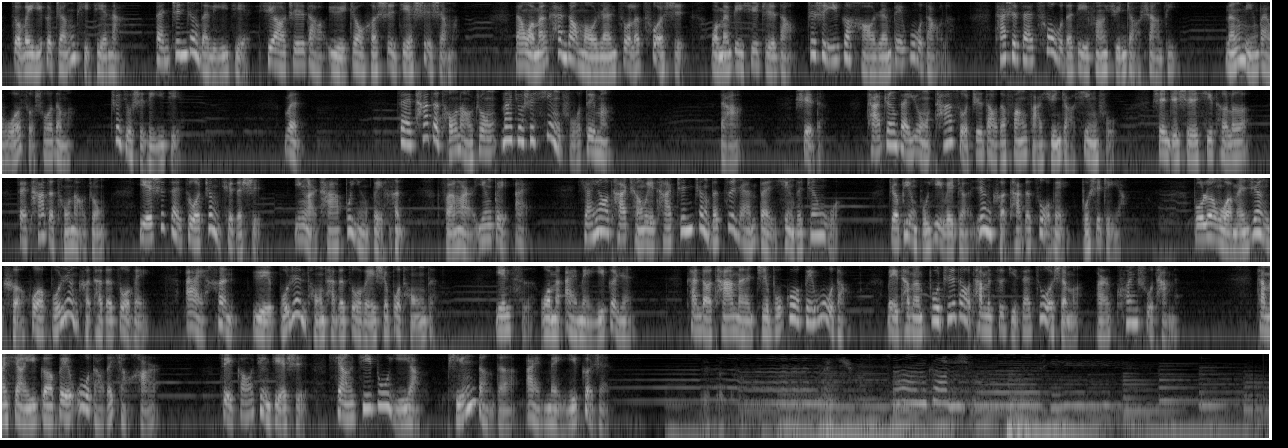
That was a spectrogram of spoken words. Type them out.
作为一个整体接纳，但真正的理解需要知道宇宙和世界是什么。当我们看到某人做了错事，我们必须知道这是一个好人被误导了，他是在错误的地方寻找上帝。能明白我所说的吗？这就是理解。问。在他的头脑中，那就是幸福，对吗？答：是的，他正在用他所知道的方法寻找幸福，甚至是希特勒，在他的头脑中也是在做正确的事，因而他不应被恨，反而应被爱，想要他成为他真正的自然本性的真我。这并不意味着认可他的作为，不是这样。不论我们认可或不认可他的作为，爱恨与不认同他的作为是不同的。因此，我们爱每一个人，看到他们只不过被误导，为他们不知道他们自己在做什么而宽恕他们。他们像一个被误导的小孩。最高境界是像基督一样平等地爱每一个人。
